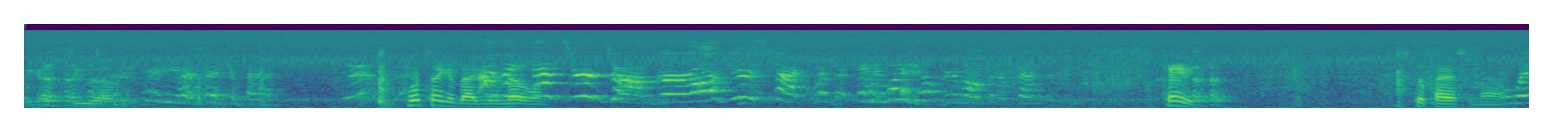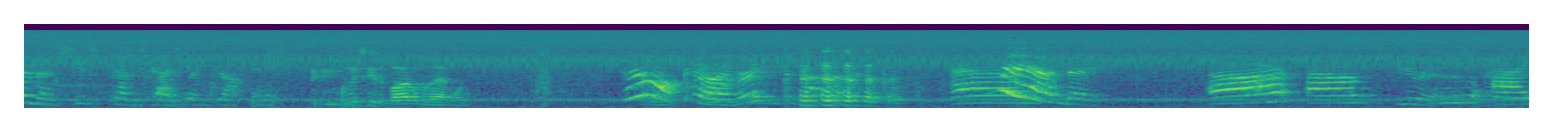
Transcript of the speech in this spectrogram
We got two of them. Here, you gotta take it back. we'll take it back and get another one. That's your job, girl. You're stuck with it. Katie, why don't you help Grandma open her present? Katie. You still pass them out. Wait a minute, she's got these guys out. Let me see the bottom of that one. They're all covered. Randy. R O You're E in. I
